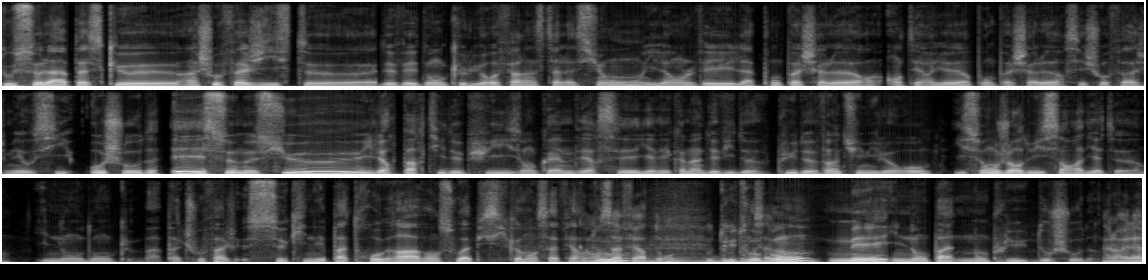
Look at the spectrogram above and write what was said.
Tout cela parce que un chauffagiste euh, devait donc lui refaire l'installation. Il a enlevé la pompe à chaleur antérieure. Pompe à chaleur, c'est chauffage, mais aussi eau chaude. Et ce monsieur, il est reparti depuis. Ils ont quand même versé. Il y avait comme un devis de plus de 28 000 euros. Ils sont aujourd'hui sans radiateur. Ils n'ont donc bah, pas de chauffage, ce qui n'est pas trop grave en soi puisqu'il commence à faire commence à faire doux, plutôt bon, mais ils n'ont pas non plus d'eau chaude. Alors elle a,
